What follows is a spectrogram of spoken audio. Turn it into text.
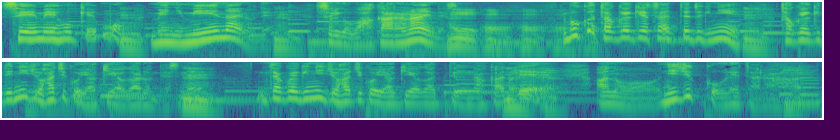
生命保険も目に見えないので、それが分からないんです、僕はたこ焼き屋さんやってる時に、たこ焼きで28個焼き上がるんですね、たこ焼き28個焼き上がってる中で、えあの20個売れたら、は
